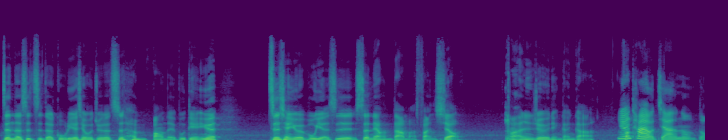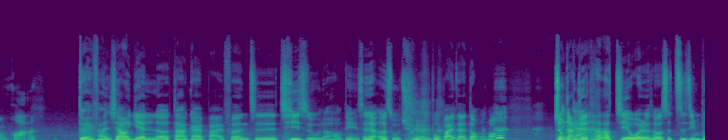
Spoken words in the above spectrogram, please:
真的是值得鼓励，而且我觉得是很棒的一部电影。因为之前有一部也是声量很大嘛，《返校》啊，那就有点尴尬。因为他有加的那种动画，对，《返校》演了大概百分之七十五的好电影，剩下二十五全部败在动画。就感觉尬他到结尾的时候是资金不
